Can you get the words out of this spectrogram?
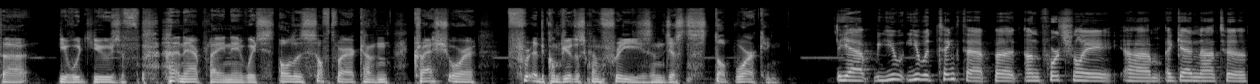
that you would use an airplane in which all the software can crash or the computers can freeze and just stop working. Yeah, you you would think that, but unfortunately, um, again, not to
